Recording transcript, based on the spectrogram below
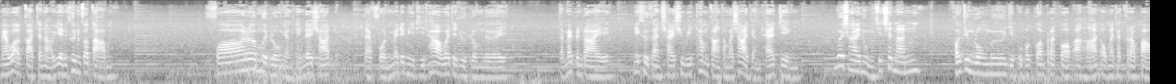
แม้ว่าอากาศจะหนาวเย็นขึ้นก็ตาม ฟ้าเริ่มมืดลงอย่างเห็นได้ชัด แต่ฝนไม่ได้มีทีท่าว่าจะหยุดลงเลย แต่ไม่เป็นไร นี่คือการใช้ชีวิตท่ามกลางธรรมชาติอย่างแท้จริง เมื่อชายหนุ่มคิดเช่นนั้น เขาจึงลงมือหยิบอุปกรณ์ประกอบอาหารออกมาจากกระเป๋า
